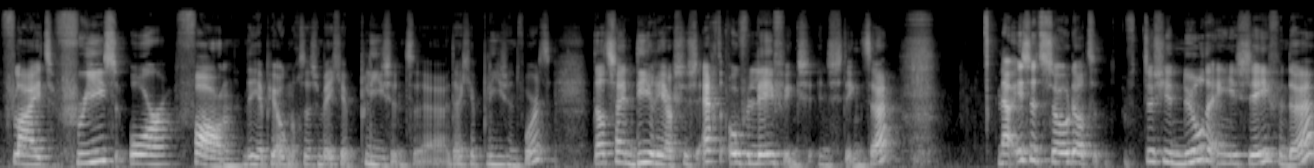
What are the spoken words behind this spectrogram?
flight, freeze or fawn. Die heb je ook nog, dus een beetje pleasant, uh, dat je pleasant wordt. Dat zijn die reacties, dus echt overlevingsinstincten. Nou is het zo dat tussen je nulde en je zevende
